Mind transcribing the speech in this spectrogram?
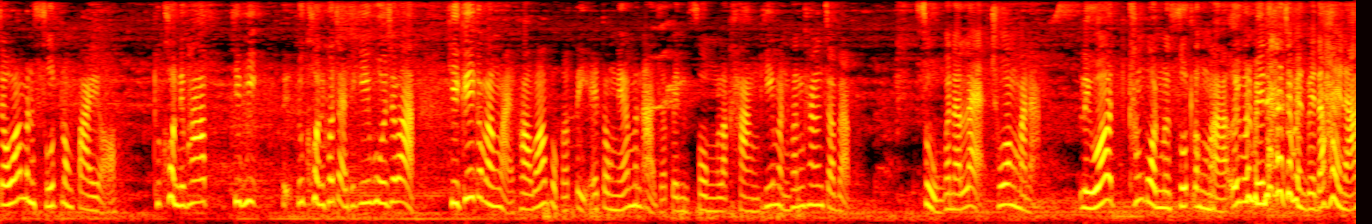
จะว่ามันซุดลงไปหรอทุกคนในภาพที่พี่ทุกคนเข้าใจที่กี้พูดใช่ป่ะคีกี้กำลังหมายความว่าปกติไอ้ตรงเนี้ยมันอาจจะเป็นทรงระฆังที่มันค่อนข้างจะแบบสูงกว่านั้นแหละช่วงมันอะ หรือว่าข้างบนมันซุดลงมา เอ้ยมันไม่น่าจะเป็นไปได้นะ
